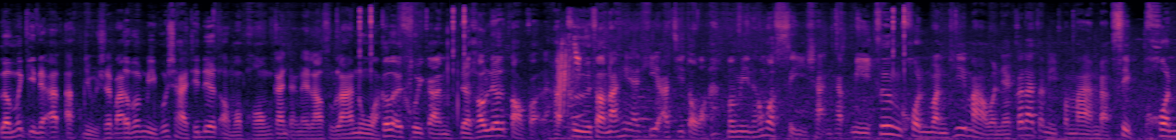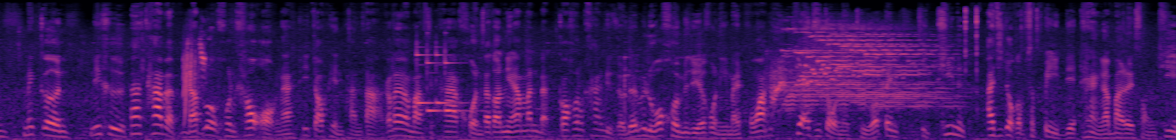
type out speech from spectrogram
แล้วเมื่อกี้เนี่ยอัดอัดอยู่ใช่ปะแล้วมันมีผู้ชายที่เดินออกมาพร้อมกันจากในลาวซูล่านัวก็เลยคุยกันเดี๋ยวเข้าเรื่องต่อก่อนนะครับคือซาวน่าที่เนี่ยที่อาจิโตะมันมีทั้งหมด 4 ชั้นครับมีซึ่งคนวันที่มาวันเนี้ยก็น่าจะมีประมาณแบบ 10 คนไม่เกินนี่คือถ้าถ้าแบบนับรวมคนเข้าออกนะที่จอเห็นผ่านตาก็ได้ประมาณ 15 คน แต่ตอนเนี้ยมันแบบก็ค่อนข้างดึกแล้วด้วยไม่รู้ว่าคนมันจะเยอะกว่านี้ไหมเพราะว่าที่อาจิโตะเนี่ยถือว่าเป็นอีกที่หนึ่งอาจิโตะกับสปีดเนี่ยแข่งกันมาเลยสองที่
